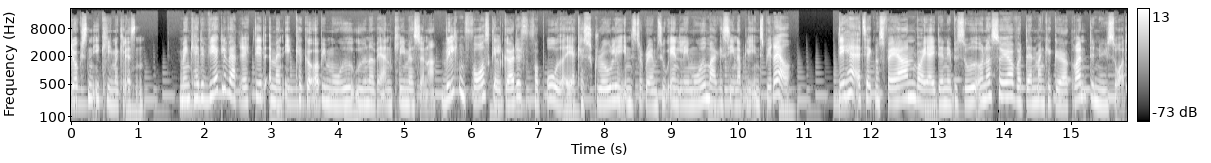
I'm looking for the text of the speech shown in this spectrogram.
duksen i klimaklassen. Men kan det virkelig være rigtigt, at man ikke kan gå op i mode uden at være en klimasønder? Hvilken forskel gør det for forbruget, at jeg kan scrolle i Instagrams uendelige modemagasiner og blive inspireret? Det her er Teknosfæren, hvor jeg i denne episode undersøger, hvordan man kan gøre grønt det nye sort.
